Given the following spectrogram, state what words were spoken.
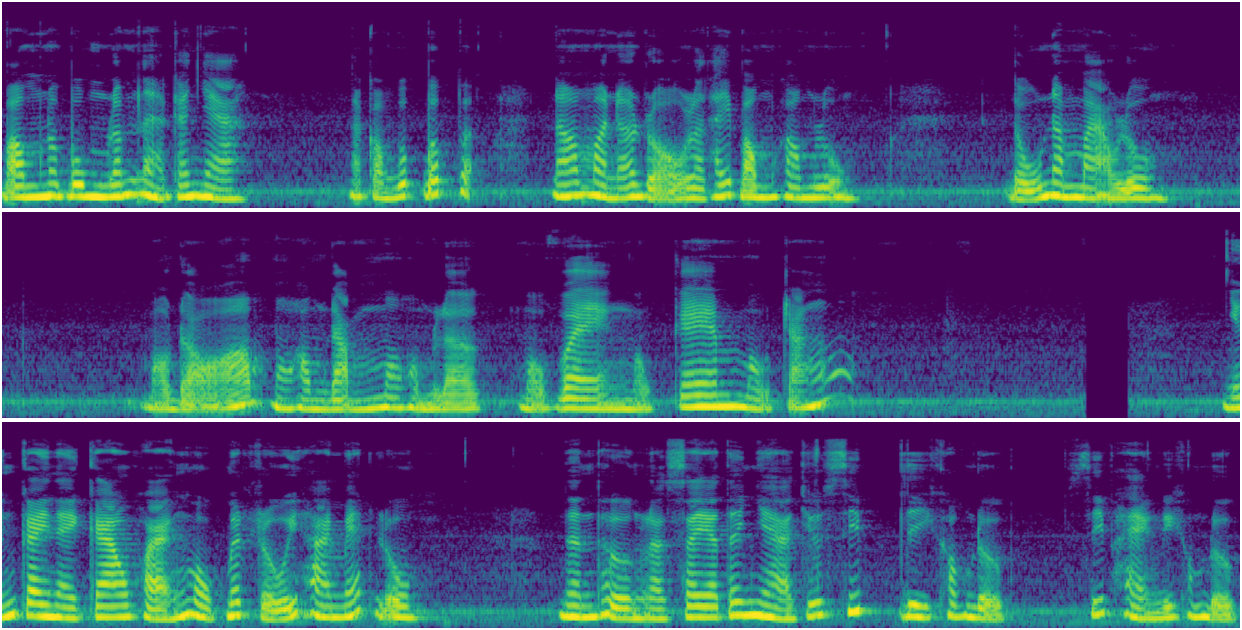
bông nó bung lắm nè, cả nhà. Nó còn búp búp á. Nó mà nó rộ là thấy bông không luôn. Đủ năm màu luôn. Màu đỏ, màu hồng đậm, màu hồng lợt, màu vàng, màu cam, màu trắng. Những cây này cao khoảng một mét rưỡi 2 mét luôn. Nên thường là xe tới nhà chứ ship đi không được. Ship hàng đi không được.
